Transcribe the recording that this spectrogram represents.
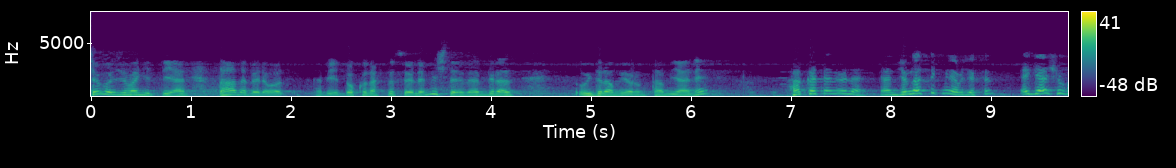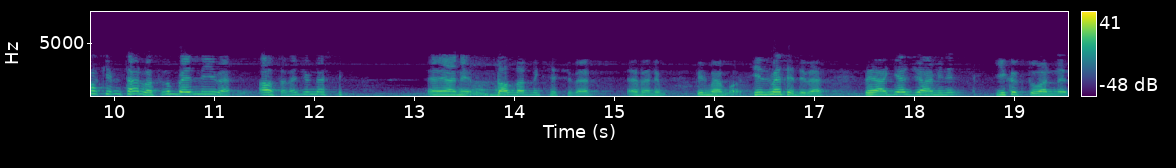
Çok hoşuma gitti yani. Daha da böyle o tabii dokunaklı söylemiş de ben biraz uyduramıyorum tam yani. Hakikaten öyle. Yani jimnastik mi yapacaksın? E gel şu fakirin tarlasının belliği ver. Al sana jimnastik. E yani dallarını kesiver. Efendim bilmem hizmet ediver. Veya gel caminin yıkık duvarını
